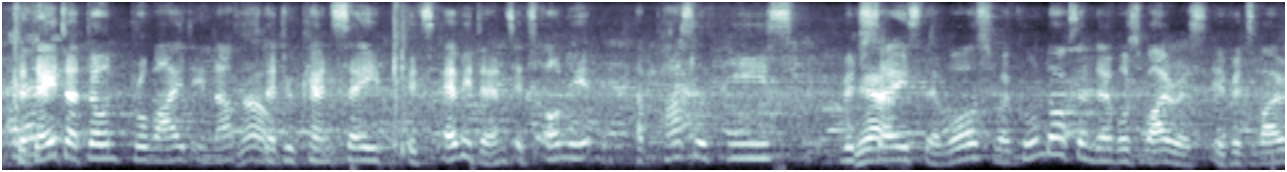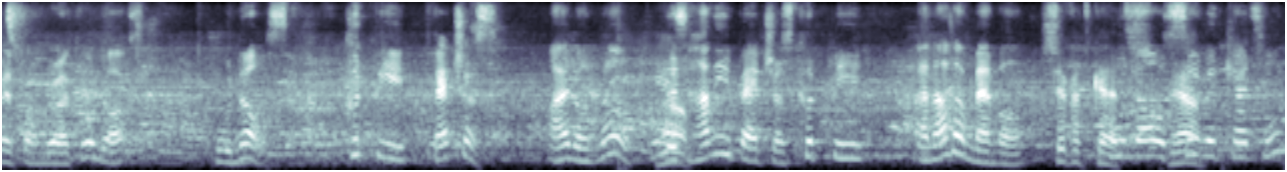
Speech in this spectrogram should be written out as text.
the data don't provide enough that you can say it's evidence. It's only a puzzle piece which Yeah. says there was raccoon dogs and there was virus. If it's virus from raccoon dogs, who knows? Could be badgers. I don't know. This honey badgers could be another mammal. Civet cat. Who knows? Yeah. Civet cats. Who?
